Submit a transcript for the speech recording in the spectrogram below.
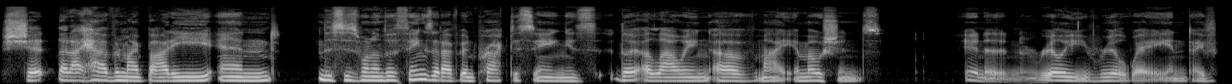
shit that I have in my body, and this is one of the things that I've been practicing is the allowing of my emotions in a really real way, and I've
